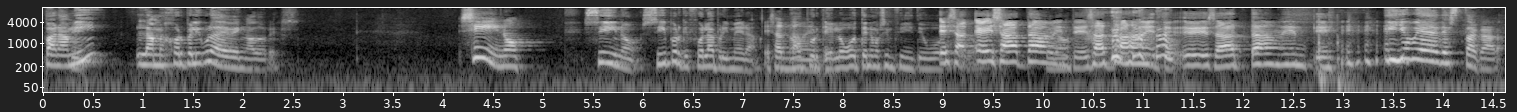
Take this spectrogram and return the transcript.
Para Sí. mí, la mejor película de Vengadores. Sí y no. Sí, no, sí, porque fue la primera. Exactamente. No, porque luego tenemos Infinity War. Esa- pero- exactamente, pero- exactamente, exactamente. Y yo voy a destacar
